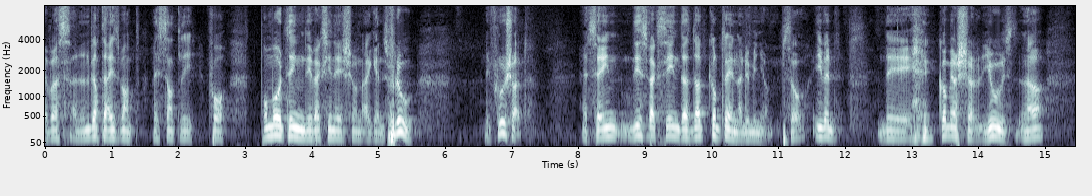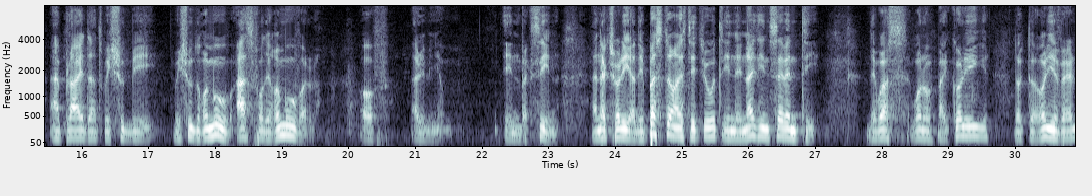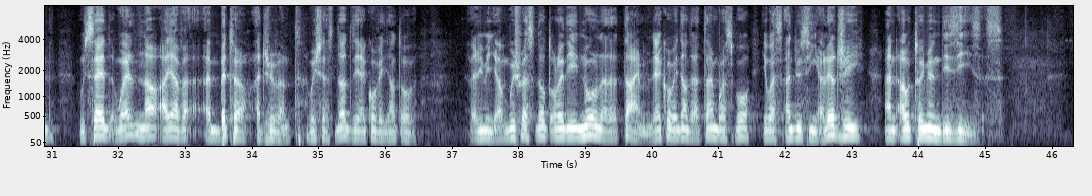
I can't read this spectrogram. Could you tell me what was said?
was an advertisement recently for promoting the vaccination against flu, the flu shot, and saying this vaccine does not contain aluminium. So even the commercial use now imply that we should be, we should remove, ask for the removal of aluminium in vaccine. And actually, at the Pasteur Institute in the 1970, there was one of my colleagues, Dr. Relyveld, who said, well, now I have a, a, better adjuvant, which has not the inconvenience of aluminium, which was not already known at that time. The inconvenience at that time was more, it was inducing allergy and autoimmune diseases.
